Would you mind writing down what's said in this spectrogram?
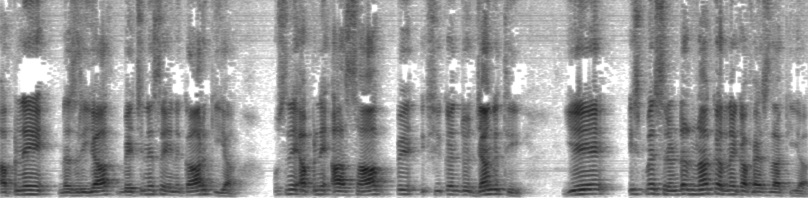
अपने नज़रियात बेचने से इनकार किया। उसने अपने आसाब पे शिकन जो जंग थी, ये इसमें सरेंडर न करने का फैसला किया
